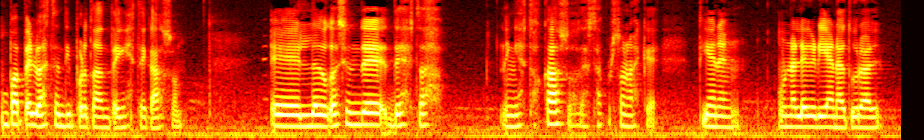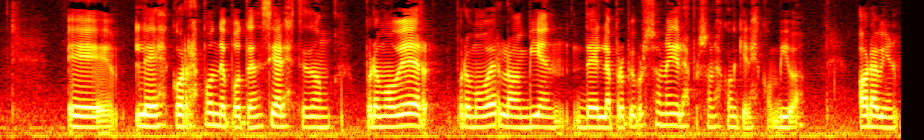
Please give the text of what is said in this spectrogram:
un papel bastante importante en este caso. Eh, la educación de, de estas, en estos casos, de estas personas que tienen una alegría natural, eh, les corresponde potenciar este don, promover, promoverlo en bien de la propia persona y de las personas con quienes conviva. Ahora bien,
